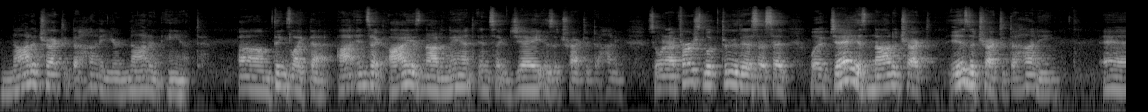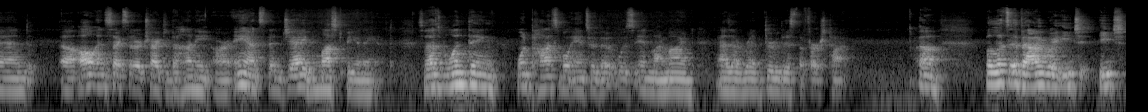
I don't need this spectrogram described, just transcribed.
not attracted to honey, you're not an ant. Um, things like that. Insect I is not an ant. Insect J is attracted to honey. So when I first looked through this, I said, well, if J is not attracted is attracted to honey, and uh, all insects that are attracted to honey are ants, then J must be an ant. So that's one thing, one possible answer that was in my mind as I read through this the first time. Um, but let's evaluate each each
